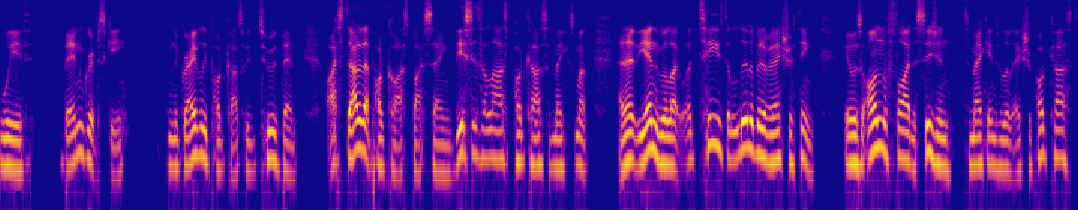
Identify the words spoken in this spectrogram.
with Ben Gripsky from the Gravely podcast, we did two with Ben. I started that podcast by saying, This is the last podcast of Makers Month. And at the end, we were like, well, teased a little bit of an extra thing. It was on the fly decision to make it into a little extra podcast.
